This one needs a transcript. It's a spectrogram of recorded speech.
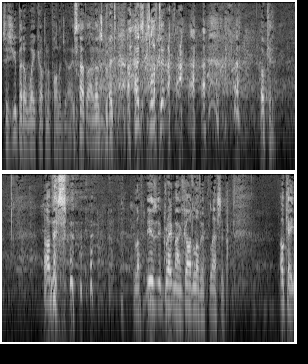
says you better wake up and apologize." I thought that was great. I just loved it. okay. On this, he's a great man. God love him. Bless him. Okay,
